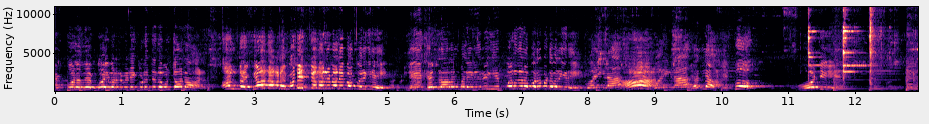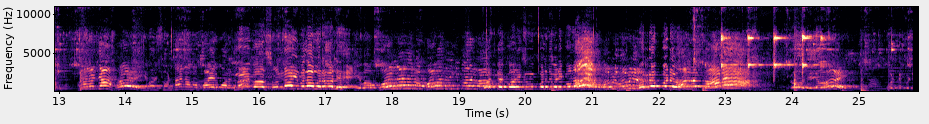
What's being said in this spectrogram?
இப்பொழுதே போய் வர விடை கொடுத்தது உண்டானால் அந்த யோதவனை மடித்த மறுமலை பார்த்து வருகிறேன். நீ சென்ற அரண்மனை இருக்கிறீங்க இப்பொழுது புறப்பட்டு வருகிறேன். போறீங்களா. போறீங்களா? என்ன? இப்போ ஓடி இவன் சொன்னா நம்ம போயிருப்போம் இவன் சொன்னா இவெல்லாம் ஒரு ஆளு. இவன் போனா நம்ம போவாத நிக்க போறோம் கோட்டை கோழிக்கு பொழுது வெடி.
